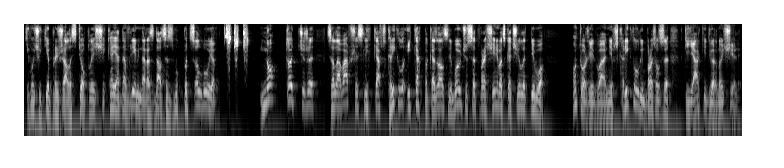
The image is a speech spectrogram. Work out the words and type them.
К его щеке прижалась теплая щека, и одновременно раздался звук поцелуя. Но тотчас же, целовавшись, слегка вскрикнула и, как показалось Лебовичу, с отвращением отскочил от него. Он тоже едва не вскрикнул и бросился к яркой дверной щели.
